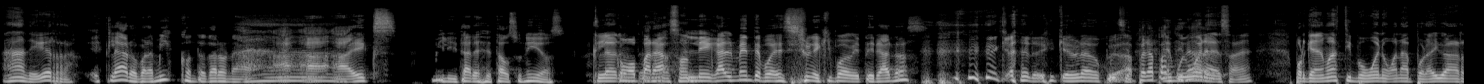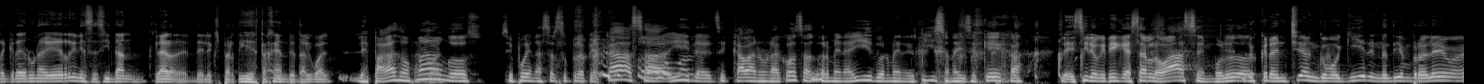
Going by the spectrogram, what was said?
Ah, de guerra. es claro, para mí contrataron a, a- a- a ex militares de Estados Unidos. Claro. como para razón. legalmente poder decir un equipo de veteranos. claro, y que no era juicio. Pero Es muy nada, buena esa, ¿eh? Porque además, tipo, bueno, van a por ahí van a recrear una guerra y necesitan, claro, de- del expertise de esta gente, tal cual. Les pagás dos Tal cual. mangos, se pueden hacer su propia casa, y le- se cavan una cosa, duermen ahí, duermen en el piso, nadie se queja. Le decís lo que tienen que hacer, lo hacen, boludo. Los cranchean como quieren, no tienen problema.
